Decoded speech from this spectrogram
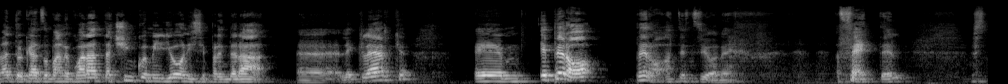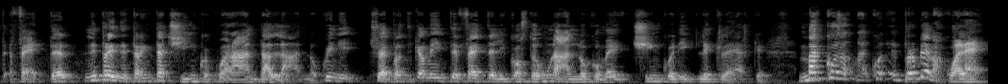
quanto cazzo vanno? 45 milioni si prenderà eh, Leclerc. E, ehm, e però, però, attenzione, Vettel, Vettel ne prende 35-40 all'anno. Quindi, cioè, praticamente Vettel gli costa un anno come 5 di Leclerc. Ma cosa? Ma il problema qual è?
